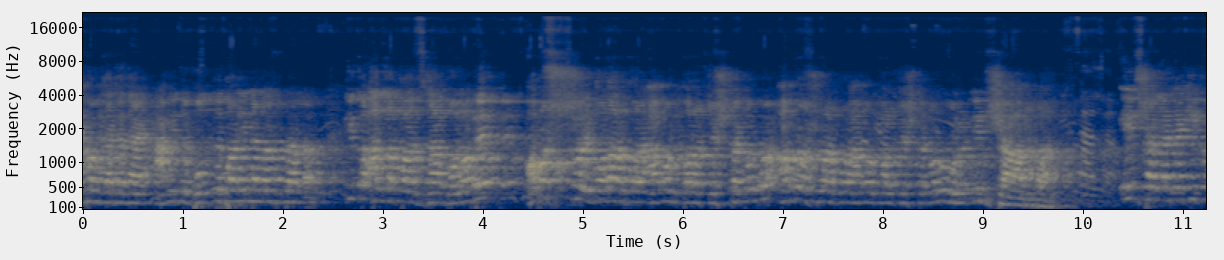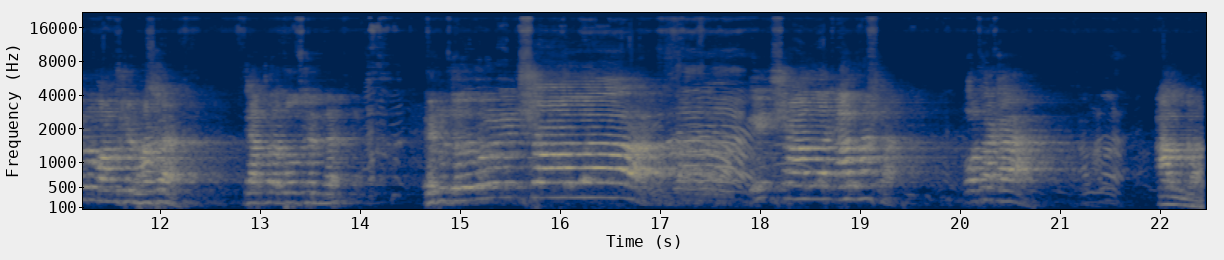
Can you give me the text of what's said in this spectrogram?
এখন দেখা যায়, আমি তো বলতে পারি না কিন্তু আল্লাহ পাক যা বলাবে, অবশ্যই বলার পর আমল করার চেষ্টা করব। আমরা শোনার পর আমল করার চেষ্টা করব বলুন, ইনশাআল্লাহ। ইনশাআল্লাহ এটা কি কোনো মানুষের ভাষা? যে আপনারা বলছেন না। একটু জোরে বলুন, ইনশাআল্লাহ। ইনশাআল্লাহ কার ভাষা? কথা কার? আল্লাহ।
